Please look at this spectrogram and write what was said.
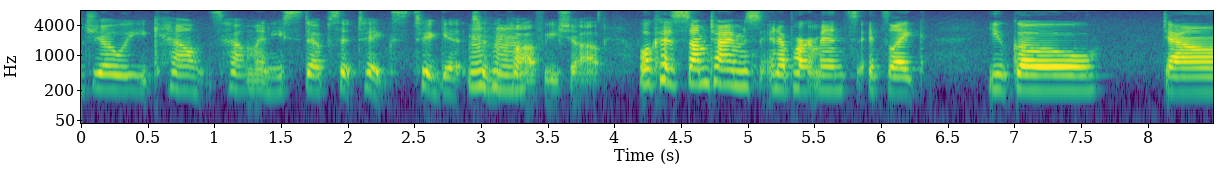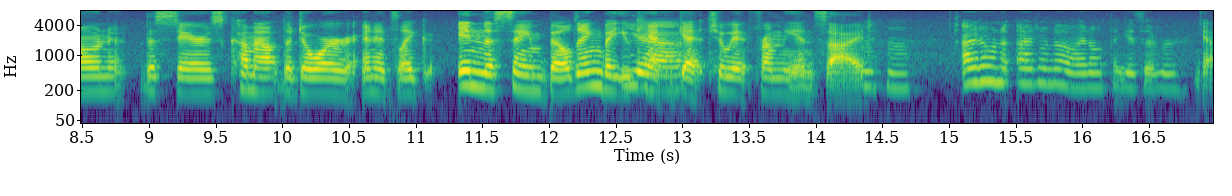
Joey counts how many steps it takes to get to Mhm. the coffee shop. Well, because sometimes in apartments, it's like you go down the stairs, come out the door, and it's like in the same building, but you Yeah. can't get to it from the inside. I don't. I don't know. I don't think it's ever. Yeah.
